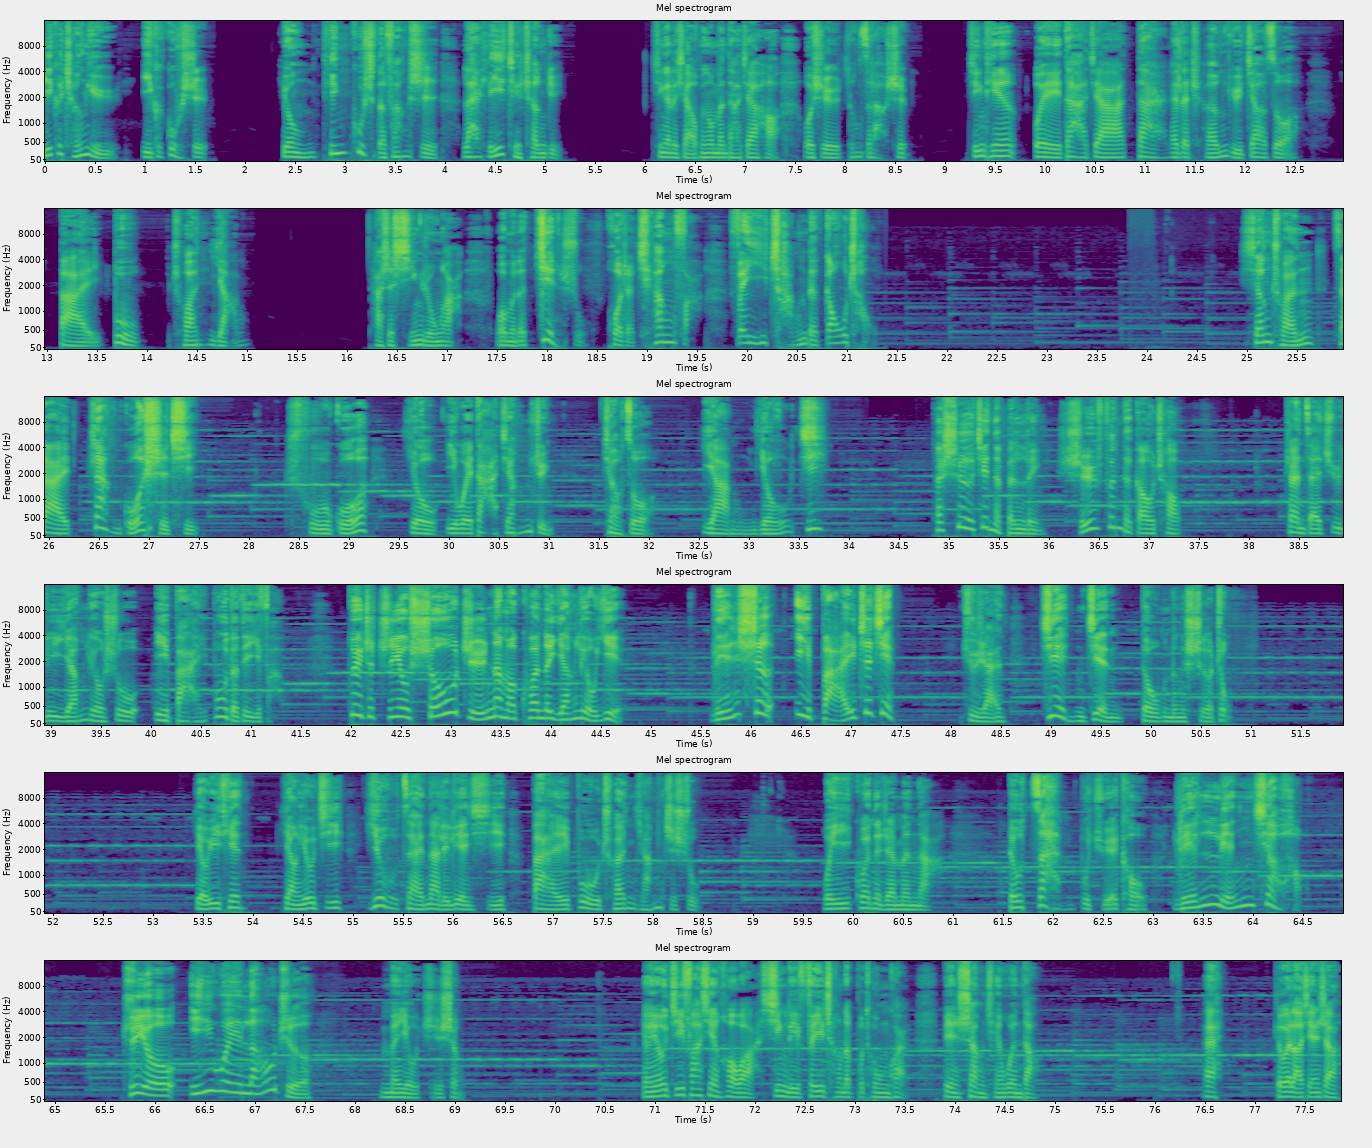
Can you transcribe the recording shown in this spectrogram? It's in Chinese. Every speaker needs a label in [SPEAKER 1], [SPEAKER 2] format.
[SPEAKER 1] 一个成语，一个故事，用听故事的方式来理解成语。亲爱的小朋友们，大家好，我是东子老师。今天为大家带来的成语叫做“百步穿杨”，它是形容啊我们的剑术或者枪法非常的高超。相传在战国时期，楚国。有一位大将军，叫做养由基。他射箭的本领十分的高超，站在距离杨柳树一百步的地方，对着只有手指那么宽的杨柳叶，连射一百支箭，居然箭箭都能射中。有一天，养由基又在那里练习百步穿杨之术。围观的人们呐，都赞不绝口，连连叫好。只有一位老者没有吱声。养由基发现后啊，心里非常的不痛快，便上前问道：“哎，这位老先生，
